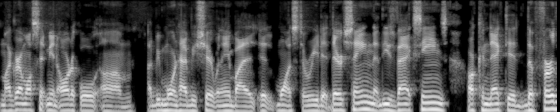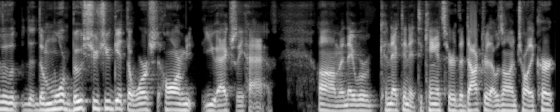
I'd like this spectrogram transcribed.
my grandma sent me an article. Um, I'd be more than happy to share it with anybody that wants to read it. They're saying that these vaccines are connected. The further, the more boosters you get, the worse harm you actually have. Um, and they were connecting it to cancer. The doctor that was on Charlie Kirk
